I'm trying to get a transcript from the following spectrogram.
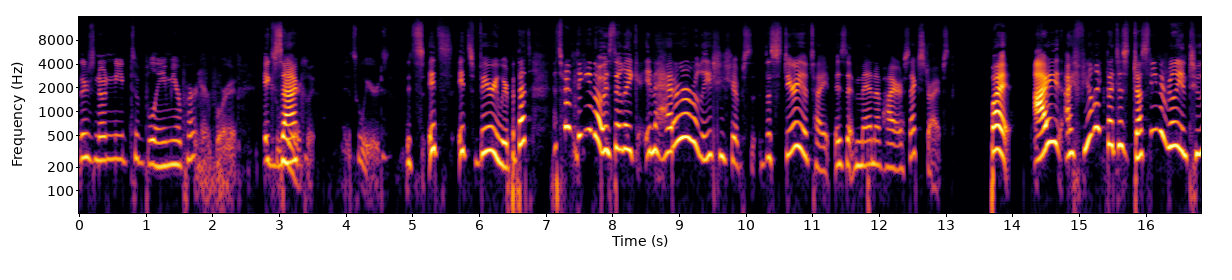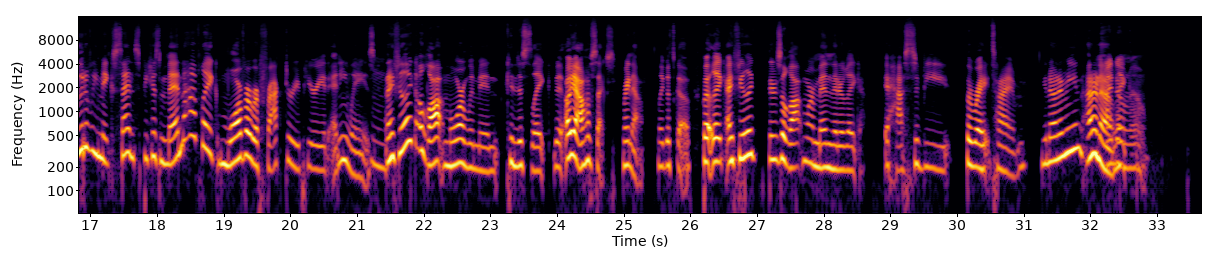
There's no need to blame your partner for it. It's weird. exactly. It's weird. It's it's it's very weird. But that's that's what I'm thinking though, is that like in hetero relationships, the stereotype is that men have higher sex drives. But I I feel like that just doesn't even really intuitively make sense because men have like more of a refractory period anyways. Mm. And I feel like a lot more women can just like oh yeah, I'll have sex right now. Like let's go. But like I feel like there's a lot more men that are like it has to be the right time. You know what I mean? I don't know. I don't like, know.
